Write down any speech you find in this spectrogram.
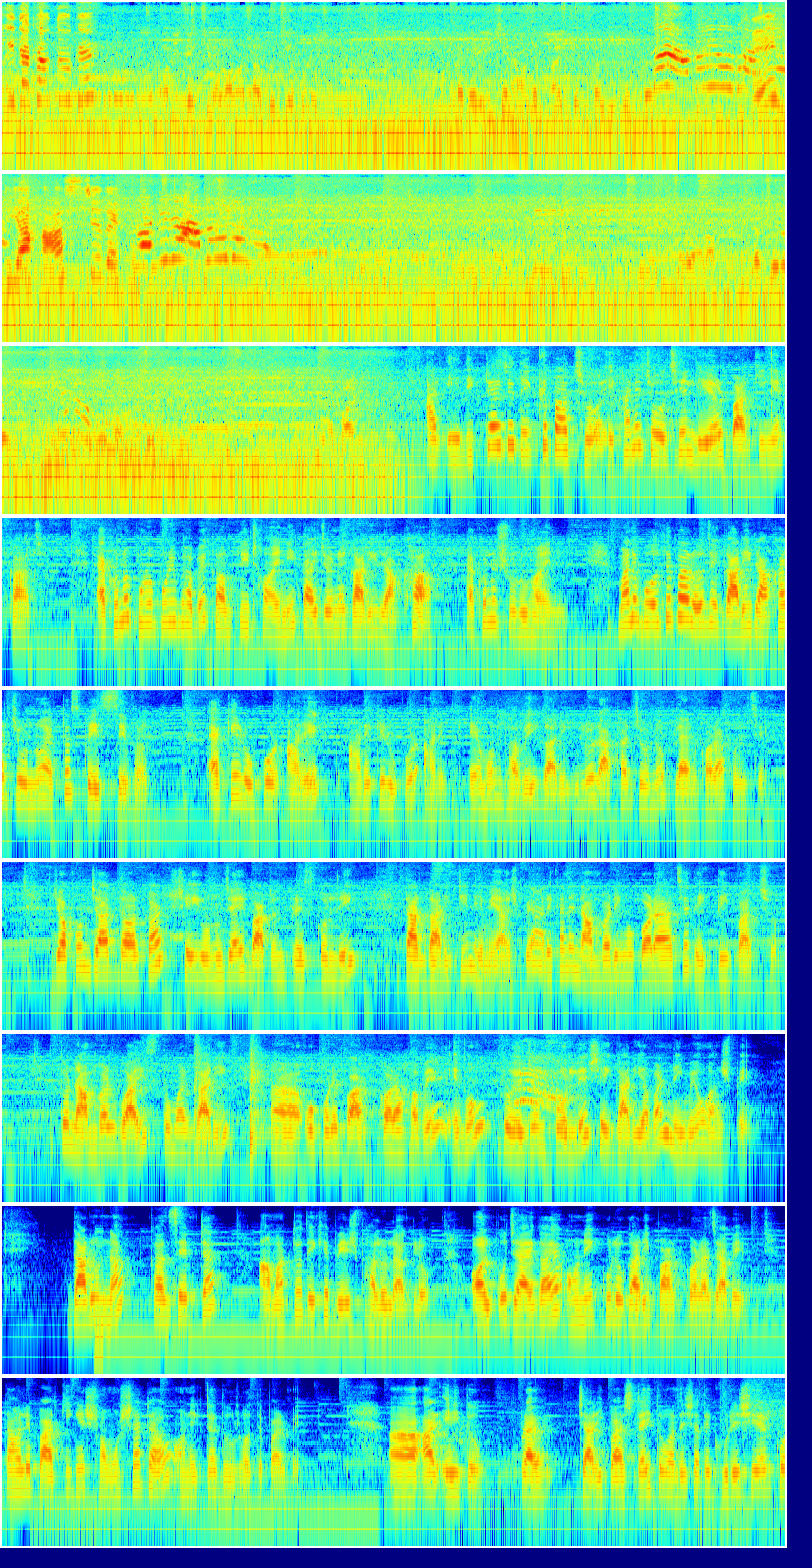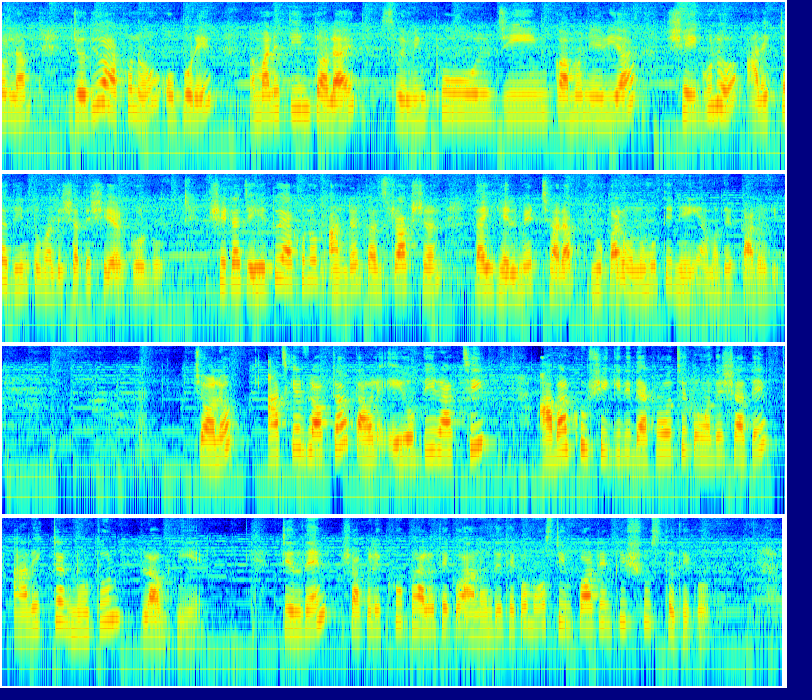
ডগি দেখাও তো ওকে। বডি দেখছি না বাবা সব লুকিয়ে পড়েছে। আমরা বেরিয়েছি না আমাদের ভয়ের চোখে সব লুকিয়ে পড়েছে। এই দিয়া হাসছে দেখো। আর বেরোয় না আর এদিকটায় যে দেখতে পাচ্ছ এখানে চলছে লেয়ার পার্কিংয়ের কাজ। এখনও পুরোপুরিভাবে কমপ্লিট হয়নি তাই জন্য গাড়ি রাখা এখনও শুরু হয়নি। মানে বলতে পারো যে গাড়ি রাখার জন্য একটা স্পেস সেভার একের ওপর আরেক, আরেকের উপর আরেক। এমনভাবেই গাড়িগুলো রাখার জন্য প্ল্যান করা হয়েছে। যখন যার দরকার, সেই অনুযায়ী বাটন প্রেস করলেই তার গাড়িটি নেমে আসবে। আর এখানে নাম্বারিংও করা আছে, দেখতেই পাচ্ছ। তো নাম্বার ওয়াইজ তোমার গাড়ি ওপরে পার্ক করা হবে এবং প্রয়োজন পড়লে সেই গাড়ি আবার নেমেও আসবে। দারুণ না কনসেপ্টটা আমার তো দেখে বেশ ভালো লাগল। অল্প জায়গায় অনেকগুলো গাড়ি পার্ক করা যাবে। তাহলে পার্কিংয়ের সমস্যাটাও অনেকটা দূর হতে পারবে। আর এই তো, প্রায় চারিপাশটাই তোমাদের সাথে ঘুরে শেয়ার করলাম। যদিও এখনও ওপরে মানে তিনতলায় swimming pool gym common area সেইগুলো আরেকটা দিন তোমাদের সাথে শেয়ার করব। সেটা যেহেতু এখনও আন্ডার কনস্ট্রাকশন তাই হেলমেট ছাড়া ঢোকার অনুমতি নেই আমাদের কারোরই। চলো আজকের ব্লগটা তাহলে এই অবধি রাখছি। আবার খুব শিগগিরই দেখা হচ্ছে তোমাদের সাথে আরেকটা নতুন ব্লগ নিয়ে। টিল দেন সকলে খুব ভালো থেকো আনন্দে থেকো মোস্ট ইম্পর্টেন্টলি সুস্থ থেকো।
